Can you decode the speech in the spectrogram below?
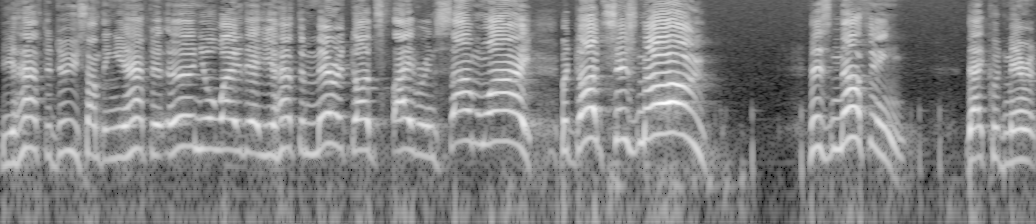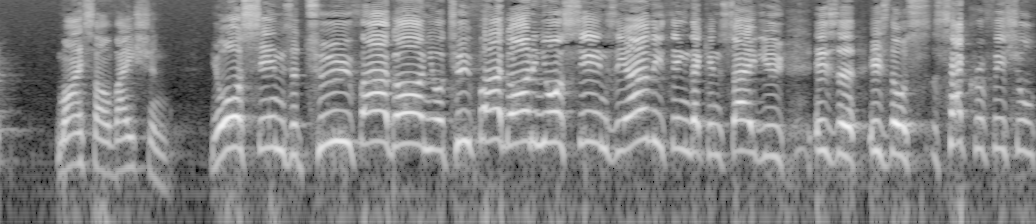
You have to do something. You have to earn your way there. You have to merit God's favor in some way. But God says, no! There's nothing that could merit my salvation. Your sins are too far gone. You're too far gone in your sins. The only thing that can save you is the, is the sacrificial,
